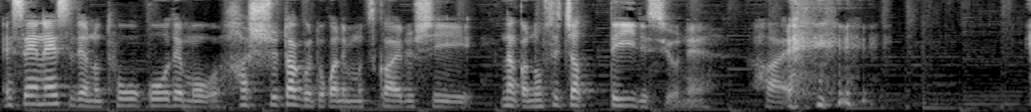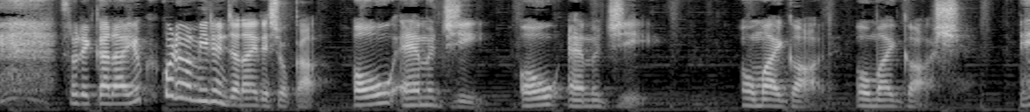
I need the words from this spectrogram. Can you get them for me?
SNS での投稿でも、ハッシュタグとかでも使えるし、なんか載せちゃっていいですよね。はい。それからよくこれは見るんじゃないでしょうか。OMG, OMG, Oh my god, Oh my gosh. えー、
